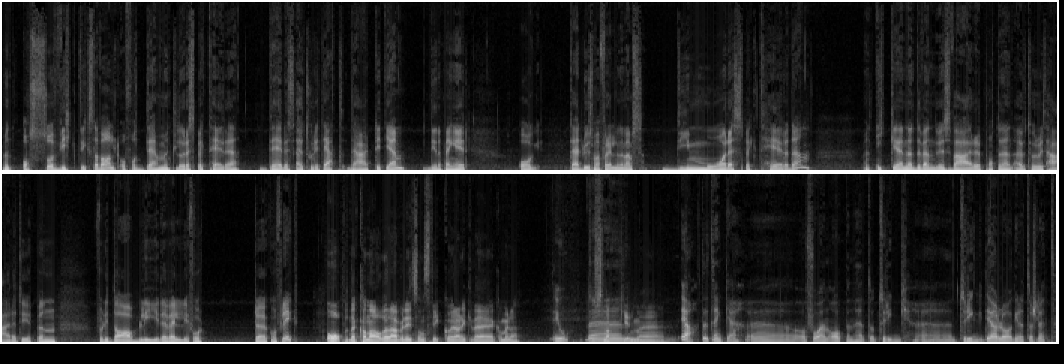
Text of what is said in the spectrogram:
Men også viktigst av alt, å få dem til å respektere deres autoritet. Det er ditt hjem, dine penger, og det er du som er foreldrene deres. De må respektere den, men ikke nødvendigvis være på en måte den autoritære typen, fordi da blir det veldig fort uh, konflikt. Åpne kanaler er vel litt sånn stikkord, er det ikke det, Camilla? Jo. Det, du snakker med Ja, det tenker jeg. Uh, å få en åpenhet og trygg, uh, trygg dialog, rett og slett.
